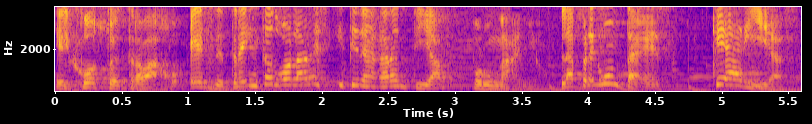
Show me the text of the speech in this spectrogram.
El costo del trabajo es de 30 dólares y tienes garantía por un año. La pregunta es, ¿qué harías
